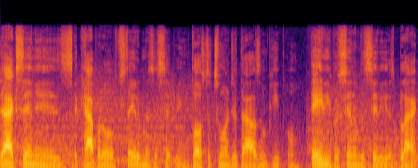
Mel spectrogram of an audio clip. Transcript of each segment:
Jackson is the capital of the state of Mississippi, close to 200,000 people. 80% of the city is black,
